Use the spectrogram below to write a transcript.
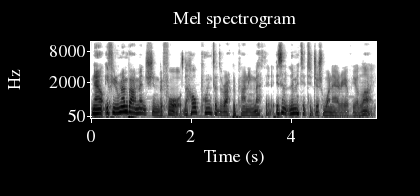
Now, if you remember I mentioned before, the whole point of the rapid planning method isn't limited to just one area of your life,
